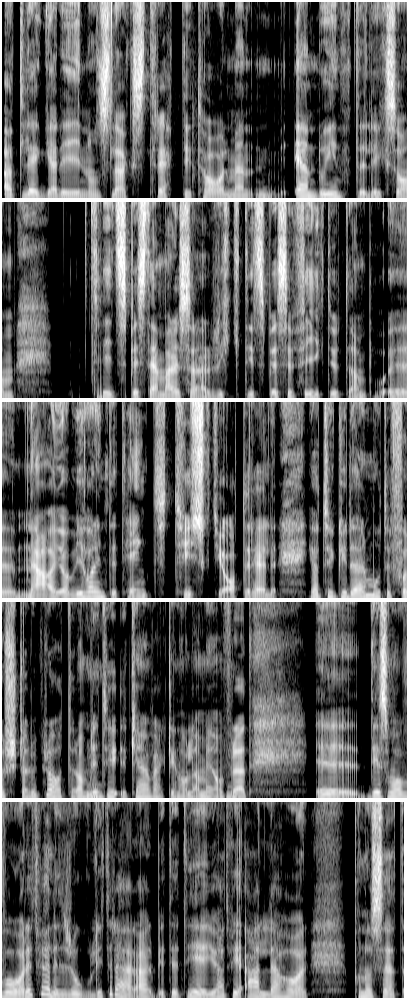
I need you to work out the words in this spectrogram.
att lägga det i någon slags 30-tal men ändå inte liksom tidsbestämma det sådär riktigt specifikt. Utan, eh, nej, ja, vi har inte tänkt tysk teater heller. Jag tycker däremot det första du pratar om, mm. det kan jag verkligen hålla med om. För mm. att eh, Det som har varit väldigt roligt i det här arbetet det är ju att vi alla har på något sätt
